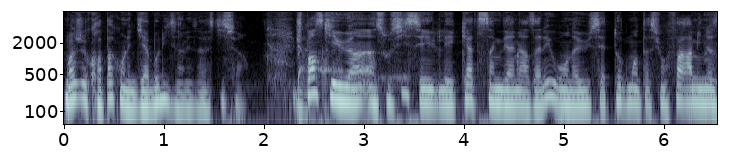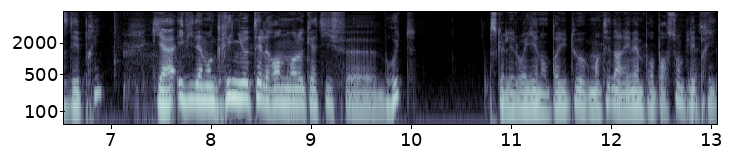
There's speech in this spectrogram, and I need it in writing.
Moi, je ne crois pas qu'on les diabolise, hein, les investisseurs. je Bah, pense qu'il y a eu un, un souci, c'est les 4-5 dernières années où on a eu cette augmentation faramineuse des prix, qui a évidemment grignoté le rendement locatif euh, brut, parce que les loyers n'ont pas du tout augmenté dans les mêmes proportions que les prix.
